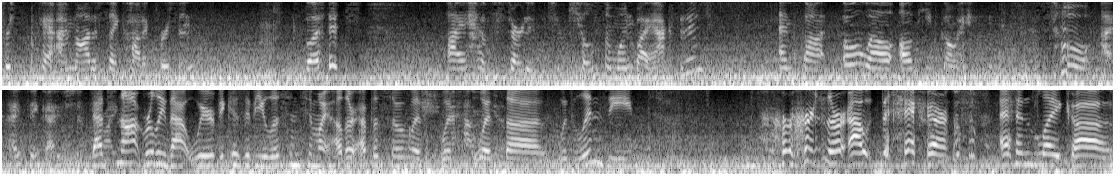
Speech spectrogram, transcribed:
for, okay, I'm not a psychotic person, but I have started to kill someone by accident and thought, oh well, I'll keep going. So I, I think I should. That's not really that weird because if you listen to my other episode with with with uh, with Lindsay, hers are out there, and like uh,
